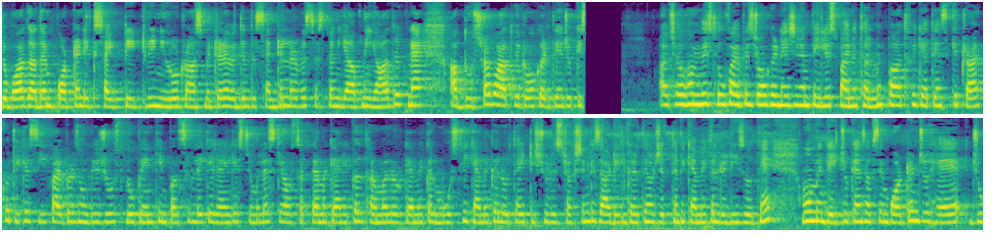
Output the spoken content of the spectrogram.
जो बहुत ज़्यादा इंपॉर्टेंट एक्साइटेटरी न्यूरो है within the central nervous system ये आपने याद रखना है। अब दूसरा बात फिर ड्रॉ करते हैं जो अच्छा अब हमने स्लो फाइबर्स ड्रॉ करने जिन्हें स्पाइनो स्पाइनोथर्मिक पाथ पे कहते हैं। इसके ट्रैक को ठीक है सी फाइबर्स होंगे जो स्लो पेन के इंपल्स लेके जाएँगे। स्टिमुलस क्या हो सकता है? मैकेनिकल थर्मल और केमिकल मोस्टली केमिकल होता है। टिश्यू डिस्ट्रक्शन के साथ डील करते हैं और जितने भी केमिकल रिलीज़ होते हैं, वो हमें देख चुके हैं। सबसे इंपॉर्टेंट जो है, जो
